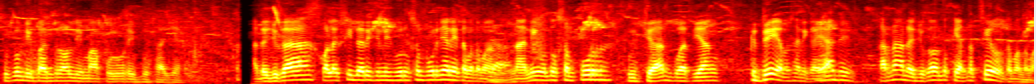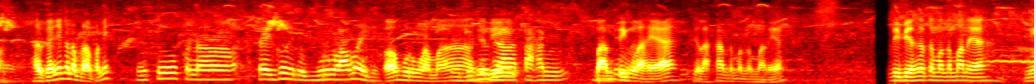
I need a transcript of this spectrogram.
Cukup dibanderol 50.000 saja. Ada juga koleksi dari jenis burung sempurnya nih teman-teman. Ya. Nah ini untuk sempur hujan buat yang gede ya Mas Andika ya. Gede. Karena ada juga untuk yang kecil teman-teman. Harganya kena berapa nih? Itu kena pego itu, burung lama itu. Oh burung lama. jadi, Jadi, udah tahan banting lah ya. Silakan teman-teman ya. Seperti biasa teman-teman ya. Ini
